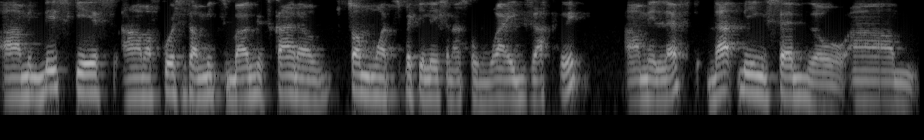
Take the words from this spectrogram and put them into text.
Um, in this case, um, of course, it's a mixed bag. It's kind of somewhat speculation as to why exactly um, he left. That being said, though, um,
